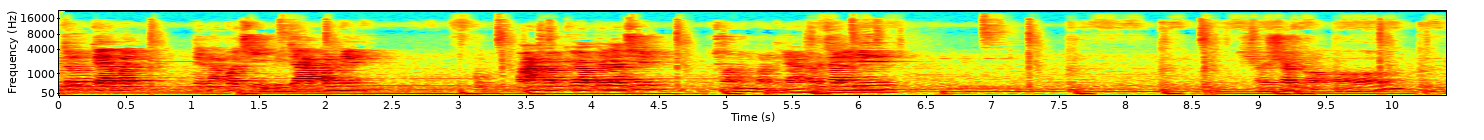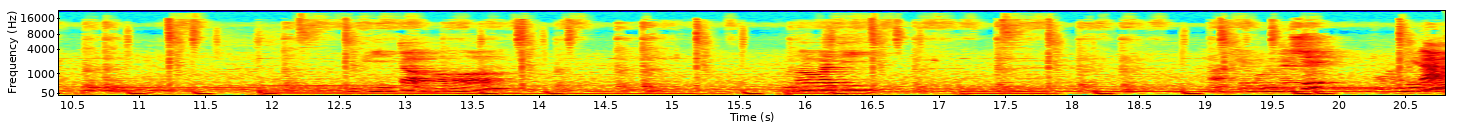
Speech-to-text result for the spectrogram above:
મિત્રો, ત્યારબાદ તેના પછી બીજા આપણને પાંચ વાક્યો આપેલા છે. છ નંબરથી આગળ ચાલીએ. શશક ભીત ભવતી. વાક્ય પૂરું થશે. પૂર્ણ વિરામ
